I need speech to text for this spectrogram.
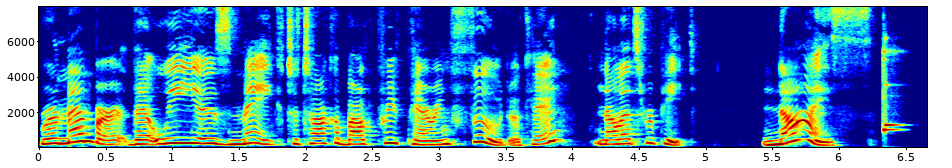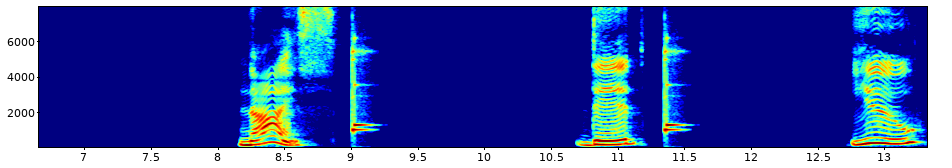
Remember that we use make to talk about preparing food, okay? Now let's repeat. Nice. Nice. Did you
